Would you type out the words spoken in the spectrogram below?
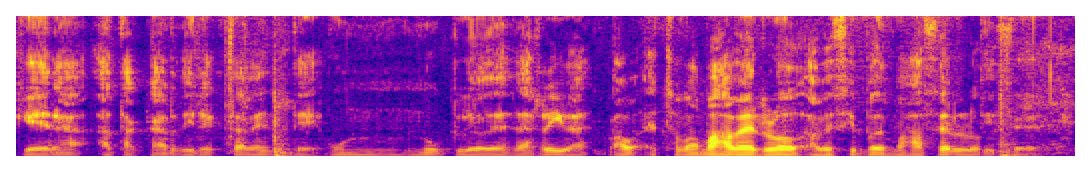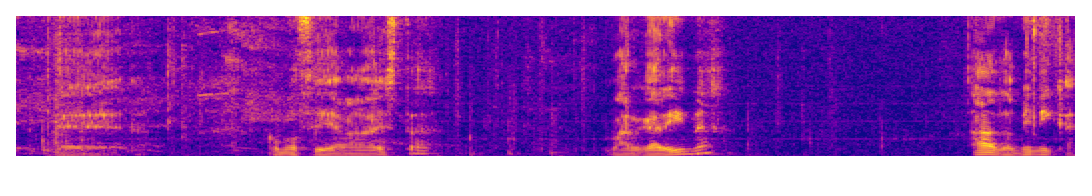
que era atacar directamente un núcleo desde arriba. Esto vamos a verlo, a ver si podemos hacerlo. Dice, eh, ¿cómo se llama esta? Margarina. Ah, Dominica.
